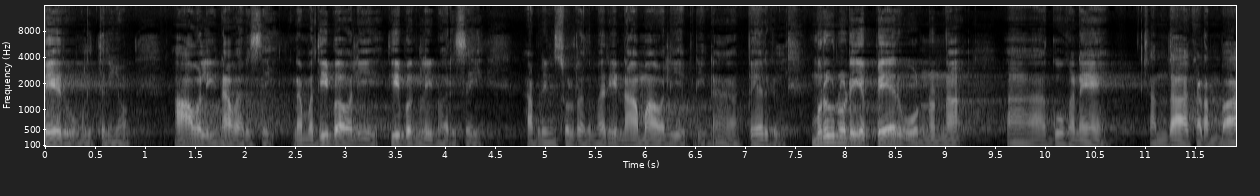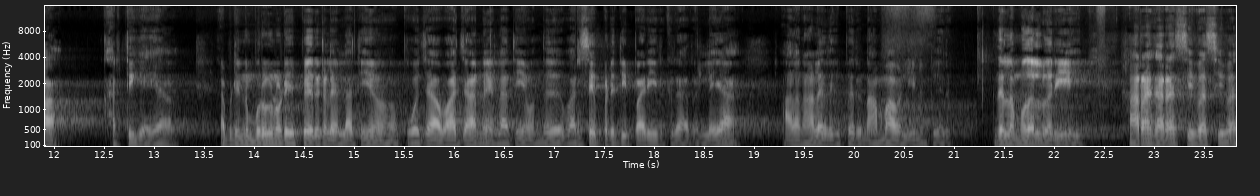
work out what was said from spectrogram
பேர் உங்களுக்கு தெரியும். ஆவலினா வரிசை. நம்ம தீபாவளி தீபங்களின் வரிசை அப்படின்னு சொல்கிறது மாதிரி நாமாவளி அப்படின்னா பேர்கள். முருகனுடைய பேர் ஒன்றுன்னா குகனே கந்தா கடம்பா கார்த்திகேயா அப்படின்னு முருகனுடைய பேர்கள் எல்லாத்தையும் பூஜா வாஜான்னு எல்லாத்தையும் வந்து வரிசைப்படுத்தி பாடியிருக்கிறார் இல்லையா? அதனால் இதுக்கு பேர் நாமாவளின்னு பேர். இதில் முதல் வரி ஹரஹர சிவ சிவ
